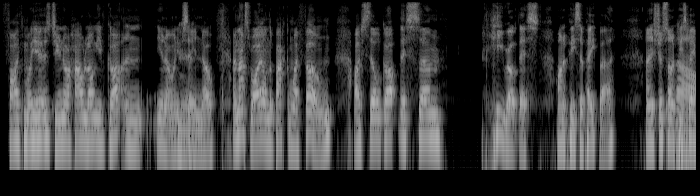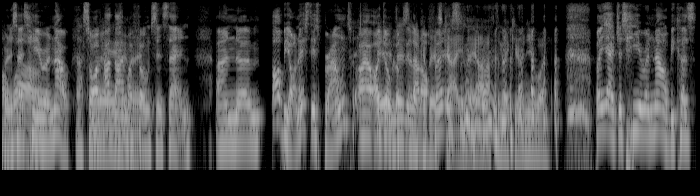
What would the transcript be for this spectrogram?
five more years? Do you know how long you've got?" And you know, and he was Yeah. saying no, and that's why on the back of my phone I've still got this. um He wrote this on a piece of paper, and it's just on a piece of Oh, paper, and it says "here and now." That's so I've had that in my mate. phone since then, and um, I'll be honest, it's browned. I, I don't it look at that look often. sky, mate. I'll have to make you a new one. but yeah, just here and now because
